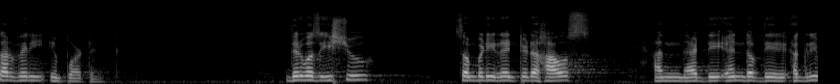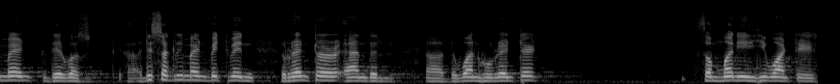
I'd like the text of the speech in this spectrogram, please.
are very important. There was issue. Somebody rented a house, and at the end of the agreement, there was a disagreement between renter and the, uh, the one who rented some money he wanted.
